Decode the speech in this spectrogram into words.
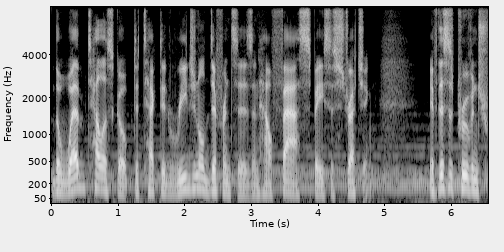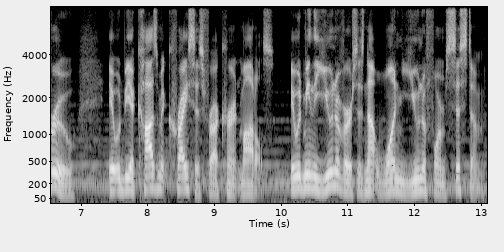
the Webb telescope detected regional differences in how fast space is stretching. If this is proven true, it would be a cosmic crisis for our current models. It would mean the universe is not one uniform system,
